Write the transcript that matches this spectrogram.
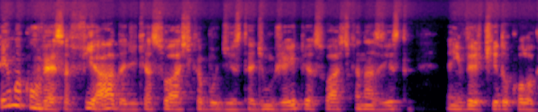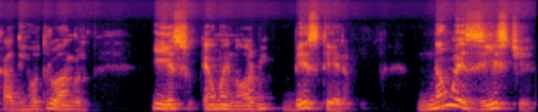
Tem uma conversa fiada de que a suástica budista é de um jeito e a suástica nazista é invertida ou colocada em outro ângulo, e isso é uma enorme besteira. Não existe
